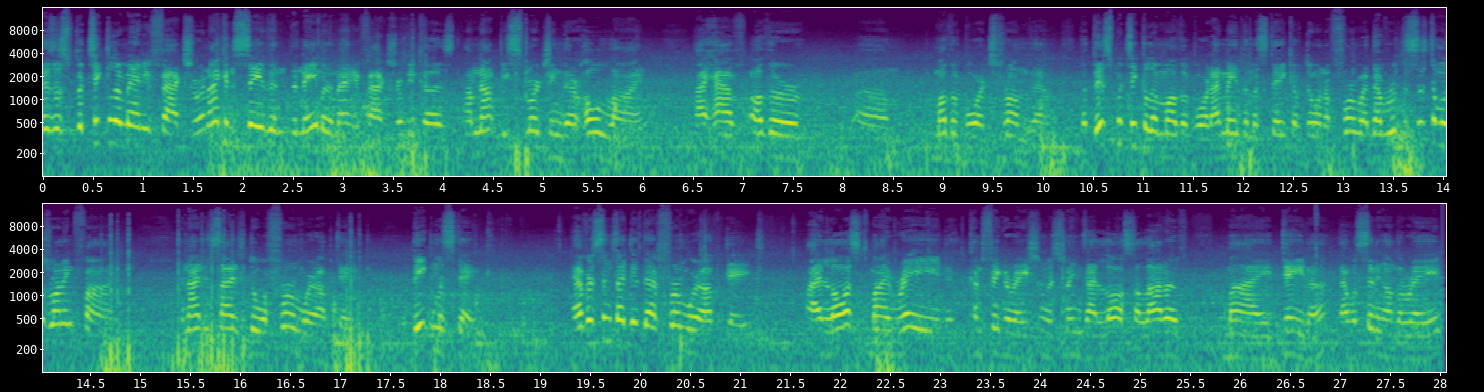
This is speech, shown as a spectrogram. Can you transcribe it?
There's this particular manufacturer, and I can say the, the name of the manufacturer because I'm not besmirching their whole line. I have other um, motherboards from them. But this particular motherboard, I made the mistake of doing a firmware. The, the system was running fine, and I decided to do a firmware update. Big mistake. Ever since I did that firmware update, I lost my RAID configuration, which means I lost a lot of my data that was sitting on the RAID.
